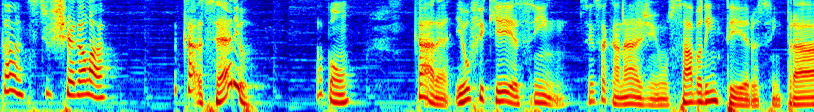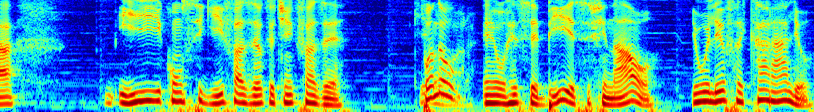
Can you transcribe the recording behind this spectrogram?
Tá, chega lá. Cara, sério? Tá bom. Cara, eu fiquei assim, sem sacanagem, um sábado inteiro, assim, pra ir conseguir fazer o que eu tinha que fazer. Que Quando eu, eu recebi esse final, eu olhei e falei, caralho,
